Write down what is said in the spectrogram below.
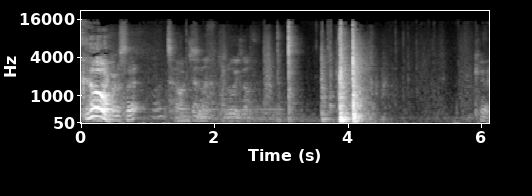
Cool. Hang on a sec. Okay.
